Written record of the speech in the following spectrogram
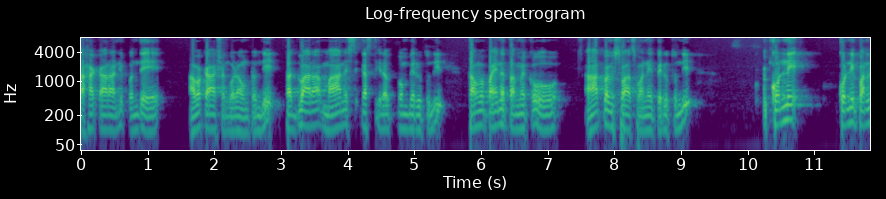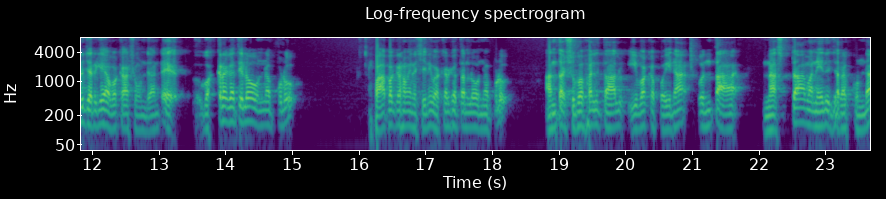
సహకారాన్ని పొందే అవకాశం కూడా ఉంటుంది. తద్వారా మానసిక స్థిరత్వం పెరుగుతుంది. తమ పైన తమకు ఆత్మవిశ్వాసం అనేది పెరుగుతుంది. కొన్ని కొన్ని పనులు జరిగే అవకాశం ఉంది. అంటే వక్రగతిలో ఉన్నప్పుడు పాపగ్రహమైన శని వక్రగతంలో ఉన్నప్పుడు అంత శుభ ఫలితాలు ఇవ్వకపోయినా కొంత నష్టం అనేది జరగకుండా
